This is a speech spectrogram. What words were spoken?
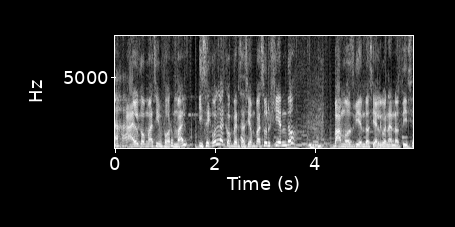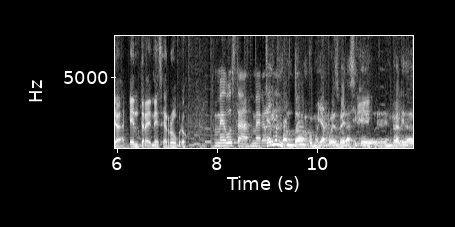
a algo más informal. Y según la conversación va surgiendo, vamos viendo si alguna noticia entra en ese rubro. Me gusta, me agrada. Que hay un montón, como ya puedes ver, así que en realidad.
